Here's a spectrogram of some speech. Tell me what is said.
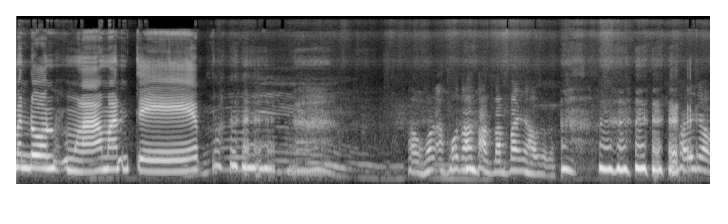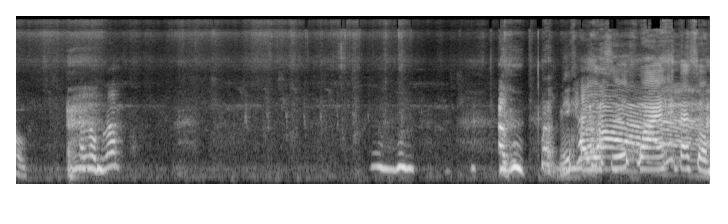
มันโดนหัวมันเจ็บเขาคนคนทำตามไปเขาเลยใครเจ้าขนมละมีใครจะซื้อควายให้ตาสม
